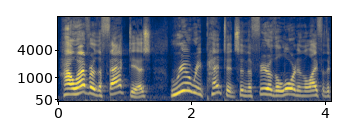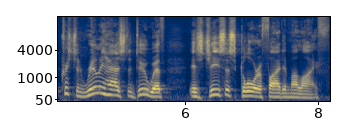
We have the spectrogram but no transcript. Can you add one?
However, the fact is, real repentance and the fear of the Lord in the life of the Christian really has to do with is Jesus glorified in my life?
